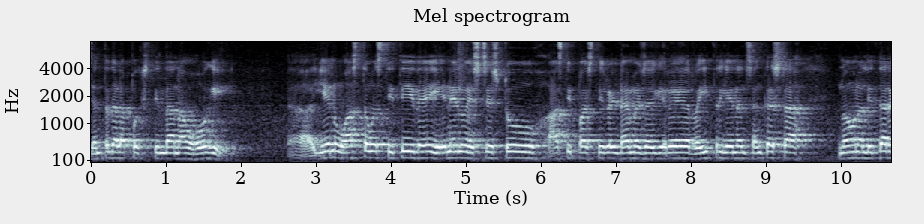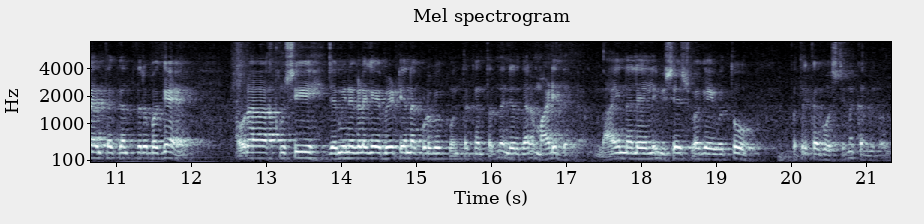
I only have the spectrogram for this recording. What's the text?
ಜನತಾದಳ ಪಕ್ಷದಿಂದ ನಾವು ಹೋಗಿ ಏನು ವಾಸ್ತವ ಸ್ಥಿತಿ ಇದೆ, ಏನೇನು ಎಷ್ಟೆಷ್ಟು ಆಸ್ತಿ ಪಾಸ್ತಿಗಳು ಡ್ಯಾಮೇಜ್ ಆಗಿವೆ, ರೈತರಿಗೆ ಏನೇನು ಸಂಕಷ್ಟ ನೋವಿನಲ್ಲಿದ್ದಾರೆ ಅಂತಕ್ಕಂಥದ್ರ ಬಗ್ಗೆ ಅವರ ಕೃಷಿ ಜಮೀನುಗಳಿಗೆ ಭೇಟಿಯನ್ನು ಕೊಡಬೇಕು ಅಂತಕ್ಕಂಥದ್ದನ್ನ ನಿರ್ಧಾರ ಮಾಡಿದ್ದೇವೆ. ಆ ಹಿನ್ನೆಲೆಯಲ್ಲಿ ವಿಶೇಷವಾಗಿ ಇವತ್ತು ಪತ್ರಿಕಾಗೋಷ್ಠಿಯನ್ನು ಕರೆದಿರೋದು.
